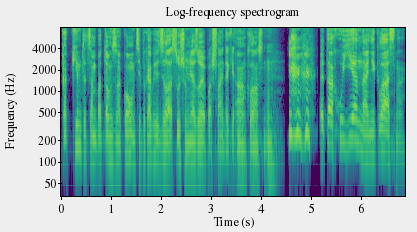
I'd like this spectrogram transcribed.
Каким-то там потом знакомым, типа, как у тебя дела? Слушай, у меня Зоя пошла. Они такие, а, классно. Это охуенно, а не классно.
